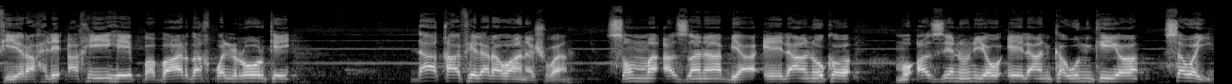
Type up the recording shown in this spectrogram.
فی رحل اخیه په بار د خپل رور کې دا قافله روانه شوه ثم اذنا بیا اعلان وکړو مؤذن یو اعلان کوونکی سوی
